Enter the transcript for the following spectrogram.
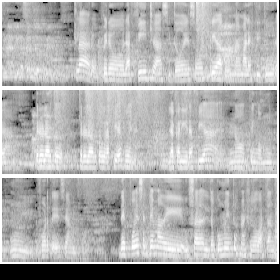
en una aplicación de documentos. Claro, pero las fichas y todo eso queda con una mala escritura. Pero la, orto- pero la ortografía es buena. La caligrafía no tengo muy, muy fuerte ese ámbito. Después el tema de usar el documentos me ayudó bastante,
